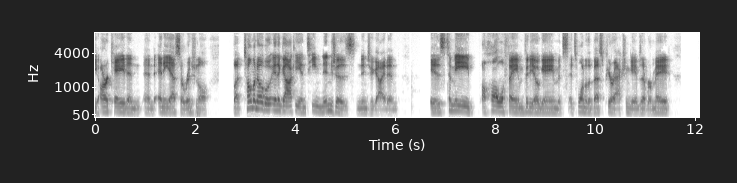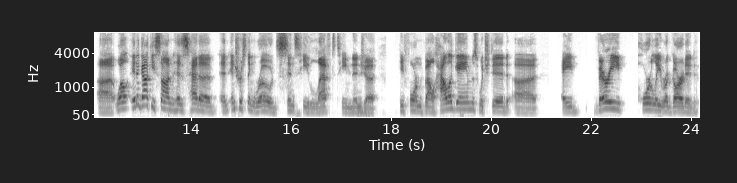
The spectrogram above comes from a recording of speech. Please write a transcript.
the arcade and, and NES original, but Tomonobu Itagaki and Team Ninja's Ninja Gaiden is to me a Hall of Fame video game. It's it's one of the best pure action games ever made. Uh, well, Itagaki-san has had a an interesting road since he left Team Ninja. He formed Valhalla Games, which did uh, a very poorly regarded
